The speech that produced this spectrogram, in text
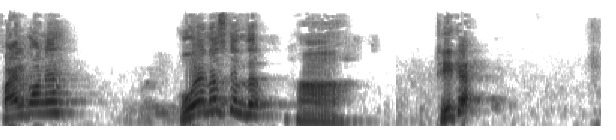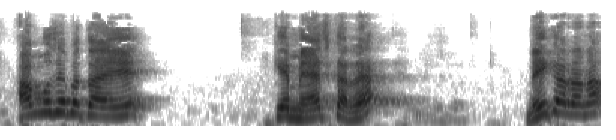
فائل کون ہے؟ ہوئے نا اس کے اندر؟ ہاں۔ ٹھیک ہے؟ اب مجھے بتائیں کہ میچ کر رہا ہے۔ نہیں کر رہا نا،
